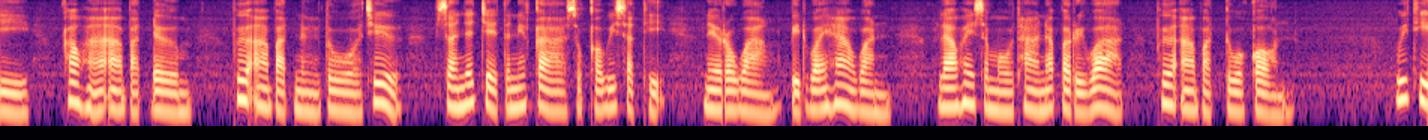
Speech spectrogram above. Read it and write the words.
ยี เข้าหาอาบัตเดิม เพื่ออาบัตหนึ่งตัวชื่อ สัญญเจตนิกาสุขวิสัตถิ ในระหว่างปิดไว้ห้าวัน แล้วให้สมโมทานปริวาสเพื่ออาบัตตัวก่อน วิธี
